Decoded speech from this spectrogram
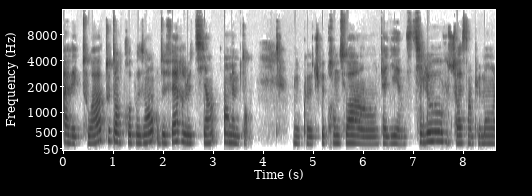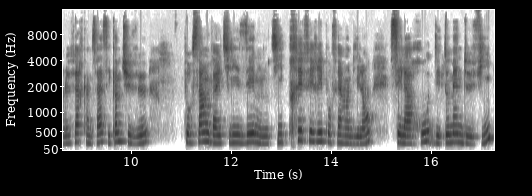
avec toi tout en te proposant de faire le tien en même temps. Donc euh, tu peux prendre soit un cahier, un stylo, soit simplement le faire comme ça, c'est comme tu veux. Pour ça, on va utiliser mon outil préféré pour faire un bilan, c'est la roue des domaines de vie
